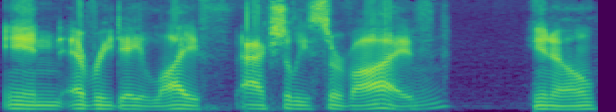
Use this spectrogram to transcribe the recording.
in everyday life actually survive. Mhm. You know,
